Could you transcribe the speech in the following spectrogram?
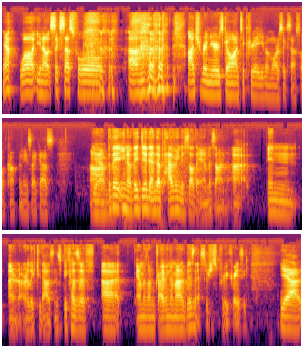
Yeah, well, you know, successful uh, entrepreneurs go on to create even more successful companies, I guess. Yeah, um, but they, you know, they did end up having to sell to Amazon uh, in I don't know early 2000s because of uh, Amazon driving them out of business, which is pretty crazy. Yeah,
